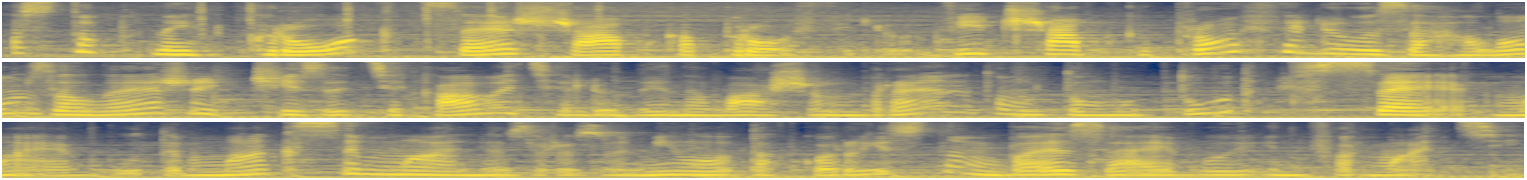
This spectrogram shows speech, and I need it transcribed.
Наступний крок це шапка профілю. Від шапки профілю загалом залежить, чи зацікавиться людина вашим брендом, тому тут все має бути максимально зрозуміло та корисно без зайвої інформації.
